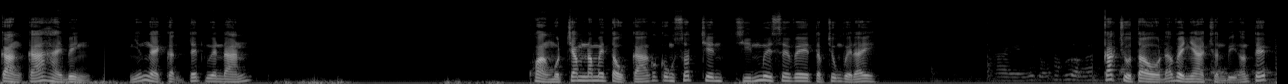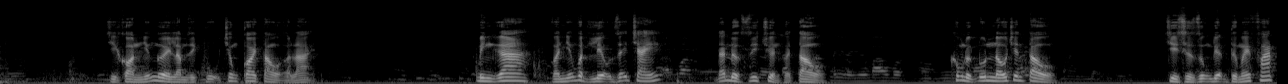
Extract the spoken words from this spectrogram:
Cảng cá Hải Bình, những ngày cận Tết Nguyên đán Khoảng 150 tàu cá có công suất trên 90 CV tập trung về đây. Các chủ tàu đã về nhà chuẩn bị đón Tết. Chỉ còn những người làm dịch vụ trông coi tàu ở lại. Bình ga và những vật liệu dễ cháy đã được di chuyển khỏi tàu. Không được đun nấu trên tàu. Chỉ sử dụng điện từ máy phát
